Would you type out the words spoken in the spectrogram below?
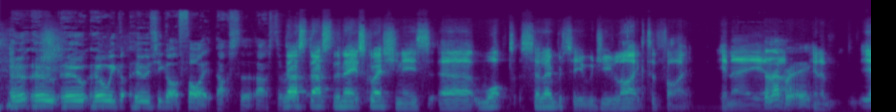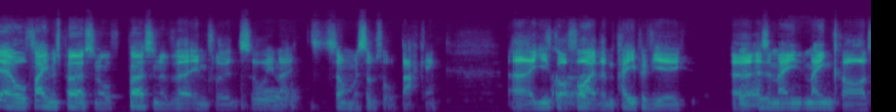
who who who who we got? Who has he got to fight? That's the that's the. That's real- that's the next question: is uh, what celebrity would you like to fight in a uh, Celebrity? in a yeah, or famous person or person of uh, influence, or you know, someone with some sort of backing. Uh, you've got to Uh, fight them pay per view uh, Yeah. as a main main card.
